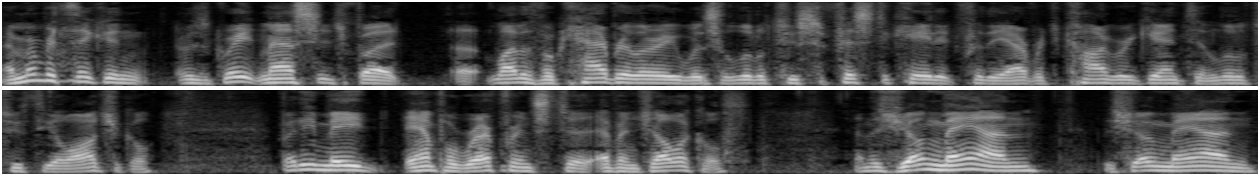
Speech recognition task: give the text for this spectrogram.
I remember thinking it was a great message, but a lot of the vocabulary was a little too sophisticated for the average congregant and a little too theological but he made ample reference to evangelicals. And this young man, this young man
